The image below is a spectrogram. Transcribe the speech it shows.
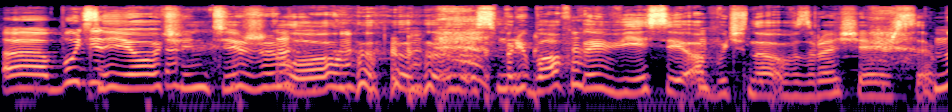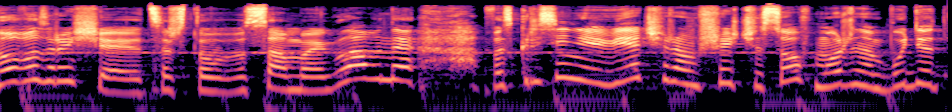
э, С будет... нее очень тяжело. С прибавкой в весе обычно возвращаешься. Но возвращаются, что самое главное. В воскресенье вечером в 6 часов можно будет,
